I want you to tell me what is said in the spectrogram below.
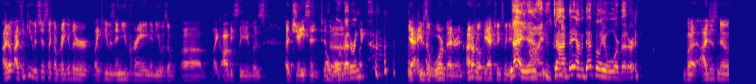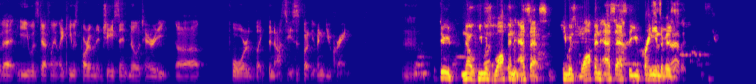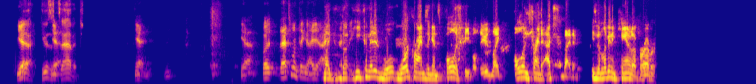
I don't. I think he was just like a regular, like he was in Ukraine and he was a, uh, like obviously he was adjacent to A the war veteran? Like, yeah, he was a war veteran. I don't know if he actually committed. Yeah, he is. He's or any- goddamn definitely a war veteran. But I just know that he was definitely like he was part of an adjacent military uh for like the Nazis, but in Ukraine. Mm. Dude, no, he was Waffen SS. He was Waffen SS, the Ukrainian division. Yeah, Yeah, he was Yeah. a savage. yeah, n- yeah. But that's one thing I, I Like the, he committed war, war crimes against Polish people, dude. Like Poland's trying to extradite him. He's been living in Canada forever.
